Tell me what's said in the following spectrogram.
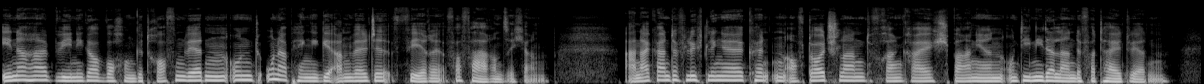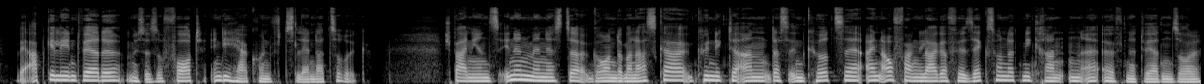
innerhalb weniger Wochen getroffen werden und unabhängige Anwälte faire Verfahren sichern. Anerkannte Flüchtlinge könnten auf Deutschland, Frankreich, Spanien und die Niederlande verteilt werden. Wer abgelehnt werde, müsse sofort in die Herkunftsländer zurück. Spaniens Innenminister Grande Malasca kündigte an, dass in Kürze ein Auffanglager für 600 Migranten eröffnet werden soll.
